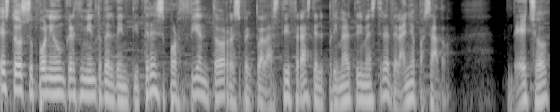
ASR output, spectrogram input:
Esto supone un crecimiento del 23% respecto a las cifras del primer trimestre del año pasado. De hecho,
